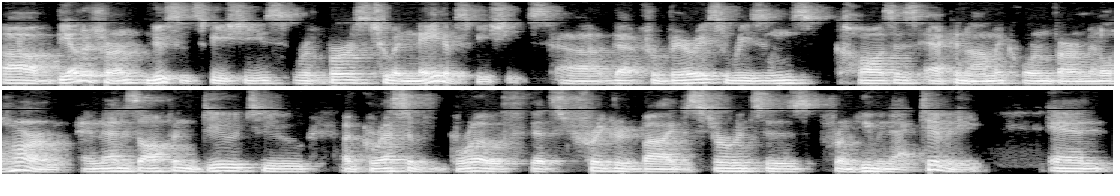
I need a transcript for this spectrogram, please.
Uh, the other term, nuisance species, refers to a native species uh, that, for various reasons, causes economic or environmental harm. And that is often due to aggressive growth that's triggered by disturbances from human activity. And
